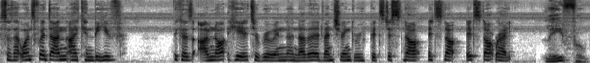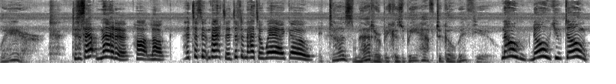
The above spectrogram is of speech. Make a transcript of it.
so that once we're done, I can leave. Because I'm not here to ruin another adventuring group. It's just not, it's not, it's not right. Leave for where? Does that matter, Heartlock? That doesn't matter. It doesn't matter where I go. It does matter because we have to go with you. No, no, you don't.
